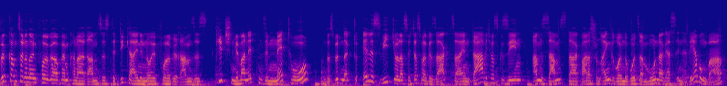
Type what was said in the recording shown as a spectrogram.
willkommen zu einer neuen Folge auf meinem Kanal Ramses, der Dicke, eine neue Folge Ramses Kitchen. Wir waren letztens im Netto und das wird ein aktuelles Video, lasst euch das mal gesagt sein. Da habe ich was gesehen, am Samstag war das schon eingeräumt, obwohl es am Montag erst in der Werbung war.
